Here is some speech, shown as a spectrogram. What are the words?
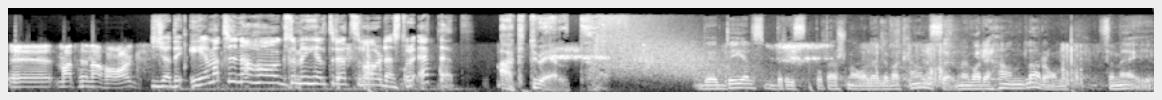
Eh, Martina Haag. Ja, det är Martina Haag som är helt rätt svar. Där står det 1-1. Aktuellt. Det är dels brist på personal eller vakanser, men vad det handlar om för mig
